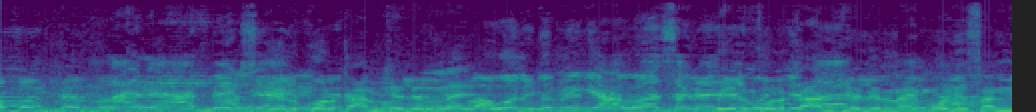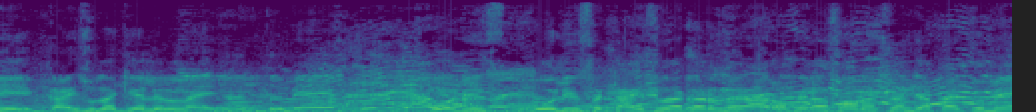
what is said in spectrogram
बंद करणार नाही नाही अपेक्षा आहे. बिलकुल काम केलेलं नाही. बोल तुम्ही घ्यावा सगळ्या बिलकुल काम केलेलं नाही पोलिसांनी. काही सुद्धा केलेलं नाही. तुम्ही बोल घ्यावा. पोलीस पोलीस काही सुद्धा करत तुम्ही आरोपीला संरक्षण देताय तुम्ही.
